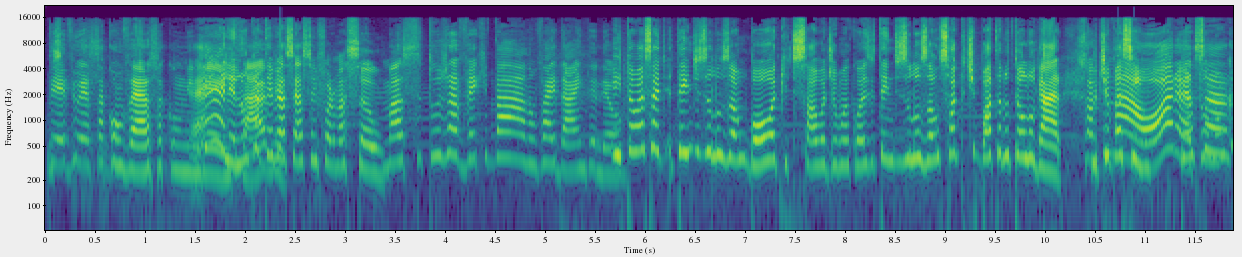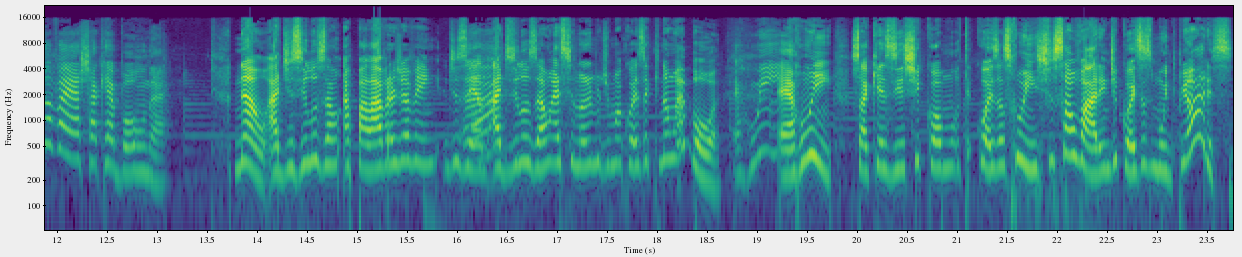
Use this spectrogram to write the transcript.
teve essa conversa com ninguém. É, ele nunca sabe? teve acesso à informação. Mas se tu já vê que bah, não vai dar, entendeu? Então essa tem desilusão boa que te salva de uma coisa e tem desilusão só que te bota no teu lugar. Só que tipo na assim, hora, pensa- tu nunca vai achar que é bom, né? Não, a desilusão, a palavra já vem dizendo, É. a desilusão é sinônimo de uma coisa que não é boa. É ruim. É ruim, só que existe como coisas ruins te salvarem de coisas muito piores.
